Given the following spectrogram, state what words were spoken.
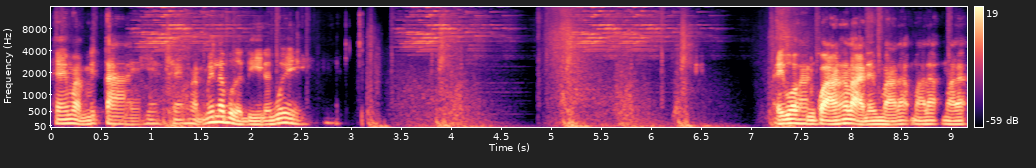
แทงหมัดไม่ตายเฮียแทงหมัดไม่ระเบิดดีนะเว้ย ไอ้พวกหันกวางทั้งหลายเนี่ยมาละมาละมาละ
